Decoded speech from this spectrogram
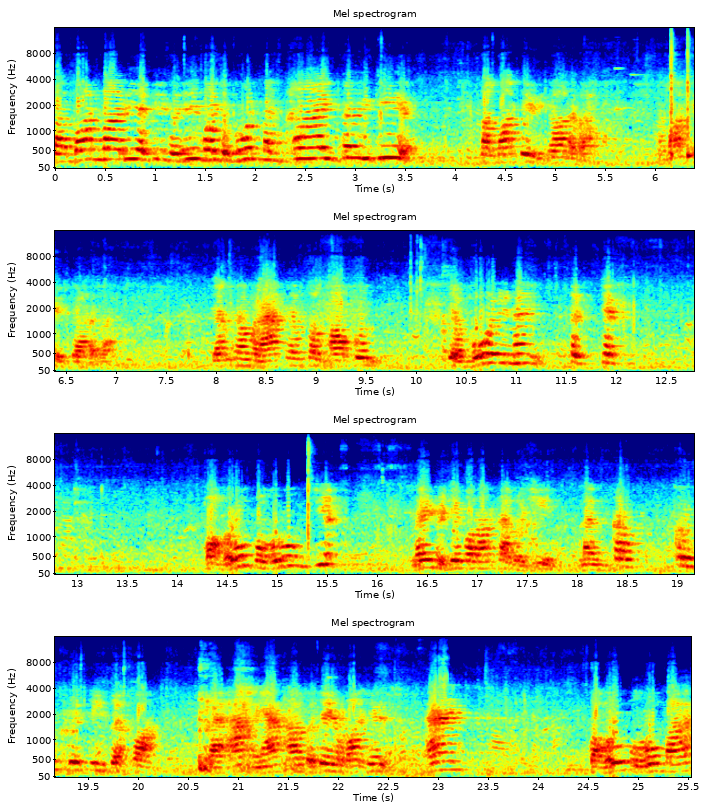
តំបន់វ៉ារីអគិសនីមួយចំនួនมันคล้ายទៅជាតំបន់ទេសចរណ៍បាទតំបន់ទេសចរណ៍បាទយ៉ាងខ្ញុំរាខ្ញុំសូមអរគុណជាមួយនឹងទឹកចិត្ត បងរួមបងរួមជាតិនៃប្រជាពលរដ្ឋកម្ពុជានិងគ្រប់គ្រប់ភាគីពាក់ព័ន្ធដែលអនុញ្ញាតឲ្យប្រទេសរបស់យើងអាចបង្រួបបង្រួមបាន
